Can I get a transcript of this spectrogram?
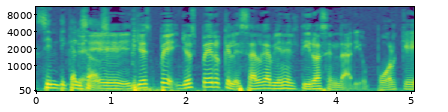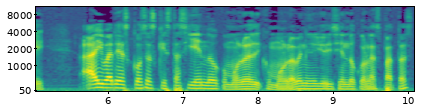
sindicalizados. Eh, yo, espe- yo espero que le salga bien el tiro a Sendario, porque hay varias cosas que está haciendo, como lo, he, como lo he venido yo diciendo con las patas.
